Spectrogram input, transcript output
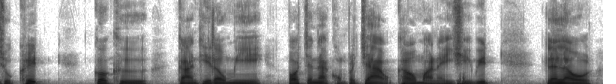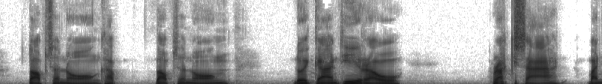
ซูคริสต์ก็คือการที่เรามีพระเจ้าของพระเจ้าเข้ามาในชีวิต และเราตอบสนองครับ ตอบสนอง โดยการที่เรารักษาบัญ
